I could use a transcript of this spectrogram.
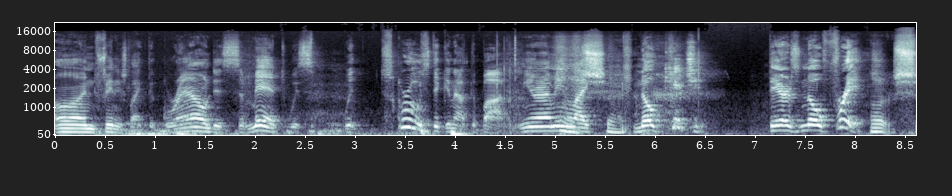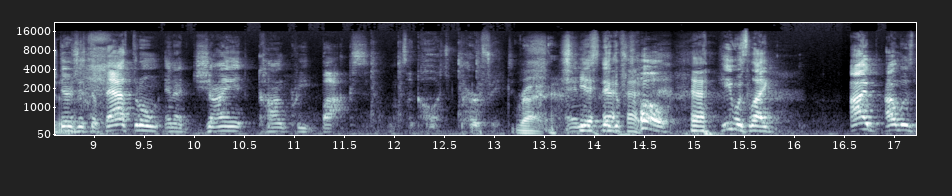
unfinished. Like the ground is cement with with screws sticking out the bottom. You know what I mean? Oh, like shit. no kitchen. There's no fridge. Oh, shit. There's just a bathroom and a giant concrete box. I was like, oh, it's perfect. Right. And this nigga Fo, he was like, I, I was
